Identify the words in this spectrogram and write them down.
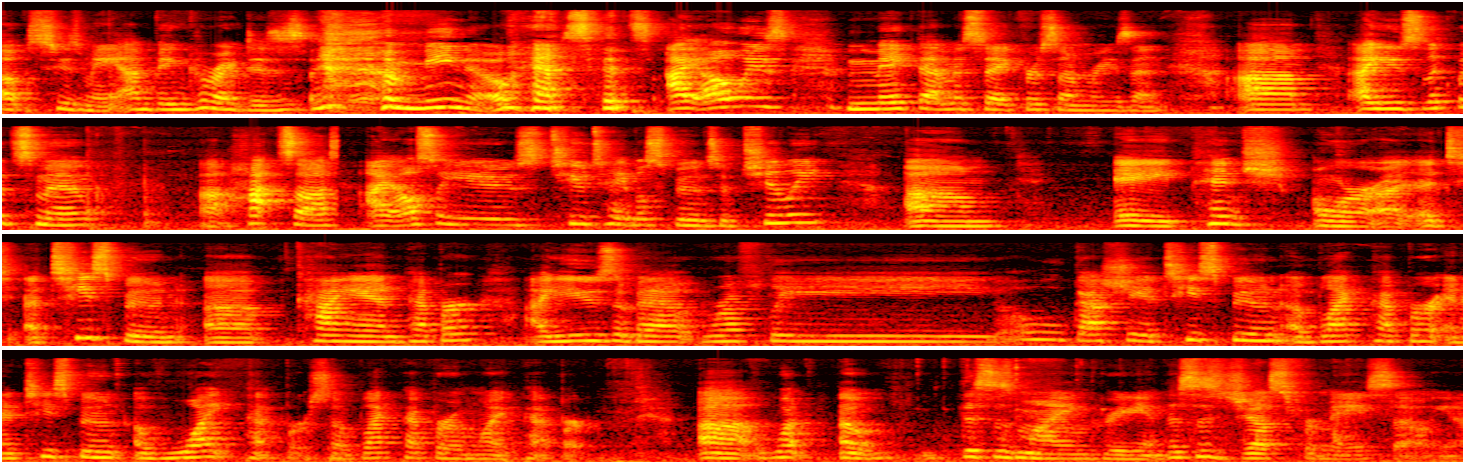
oh, excuse me, I'm being corrected, amino acids. I always make that mistake for some reason. Um, I use liquid smoke, uh, hot sauce. I also use two tablespoons of chili, um, a pinch or a, a, teaspoon of cayenne pepper. I use about roughly, oh gosh, a teaspoon of black pepper and a teaspoon of white pepper. So black pepper and white pepper. Uh, what, oh, this is my ingredient. This is just for me, so, you know,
